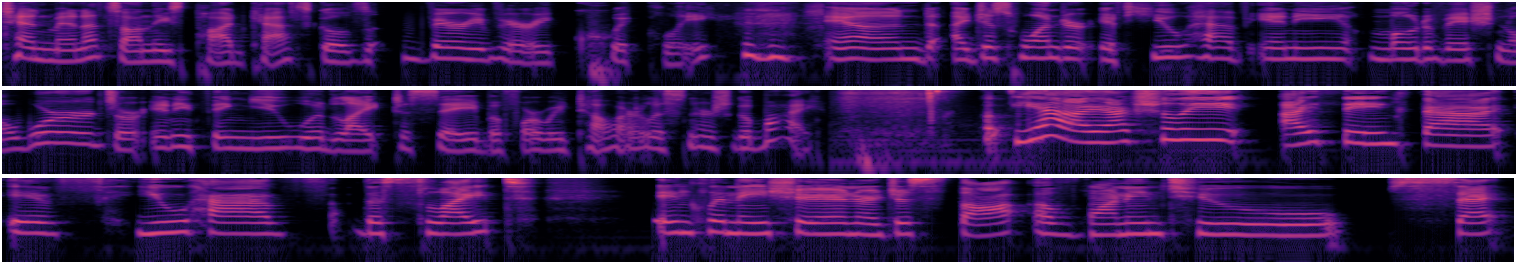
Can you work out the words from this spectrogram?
10 minutes on these podcasts goes very, very quickly. Mm-hmm. And I just wonder if you have any motivational words or anything you would like to say before we tell our listeners goodbye. Yeah, I actually I think that if you have the slight inclination or just thought of wanting to set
